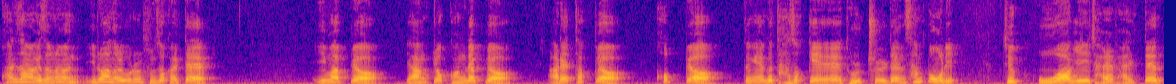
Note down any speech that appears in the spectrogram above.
관상학에서는 이러한 얼굴을 분석할 때 이마뼈, 양쪽 광대뼈, 아래 턱뼈, 코뼈 등의 그 다섯 개의 돌출된 산봉우리 즉 오악이 잘 발달,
